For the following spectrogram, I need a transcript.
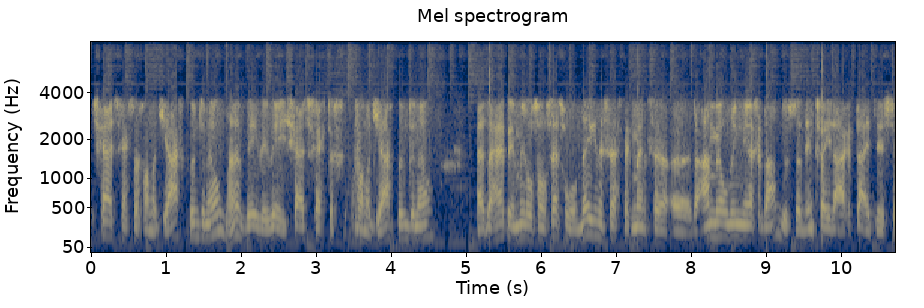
scheidsrechtervanhetjaar.nl, www.scheidsrechtervanhetjaar.nl. Uh, daar hebben inmiddels al 669 mensen uh, de aanmelding gedaan. Dus in twee dagen tijd is,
